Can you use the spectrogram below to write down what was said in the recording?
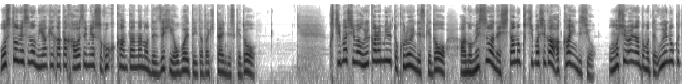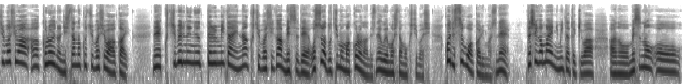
オスとメスの見分け方、カワセミはすごく簡単なので、ぜひ覚えていただきたいんですけど、くちばしは上から見ると黒いんですけど、あの、メスはね、下のくちばしが赤いんですよ。面白いなと思って、上のくちばしは黒いのに下のくちばしは赤い。ね、口紅に塗ってるみたいなくちばしがメスで、オスはどっちも真っ黒なんですね。上も下もくちばし。これですぐわかりますね。私が前に見たときは、あの、メスの、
